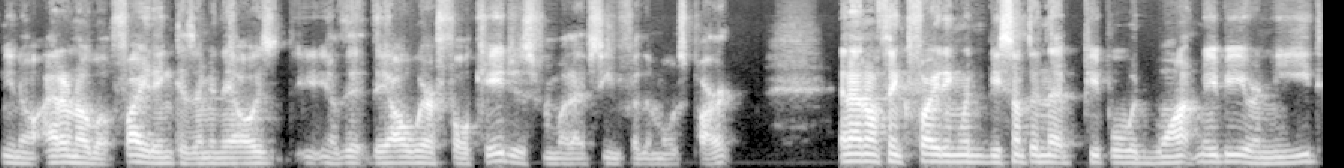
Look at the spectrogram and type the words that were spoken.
You know i don't know about fighting because i mean they always you know they, they all wear full cages from what i've seen for the most part. And i don't think fighting would be something that people would want maybe or need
